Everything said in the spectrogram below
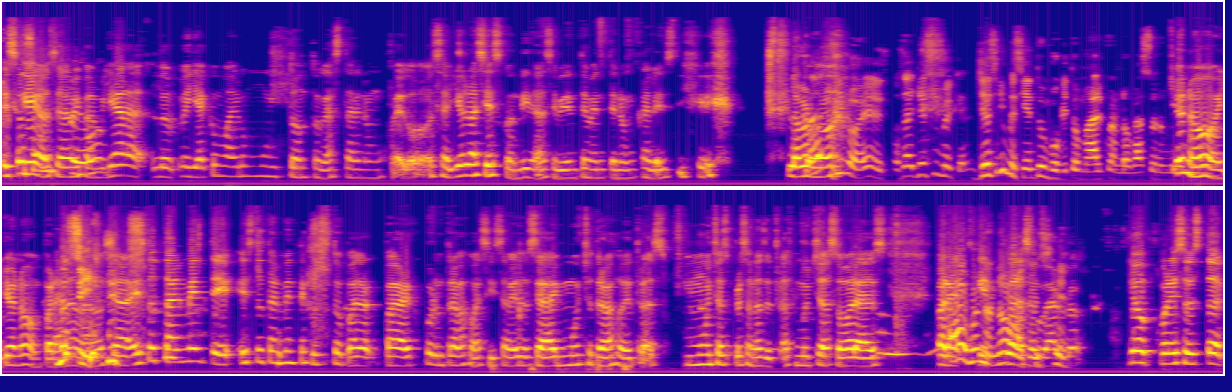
Es que, o sea, mi familia lo veía como algo muy tonto gastar en un juego. O sea, yo lo hacía escondidas, evidentemente nunca les dije. La verdad sí lo es. O sea, yo sí me, yo sí me siento un poquito mal cuando gasto en un Yo no, yo no, para nada. O sea, es totalmente, es totalmente justo para pagar por un trabajo así, ¿sabes? O sea, hay mucho trabajo detrás, muchas personas detrás, muchas horas para ah, bueno, no, o sea, jugarlo. Yo por eso estoy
